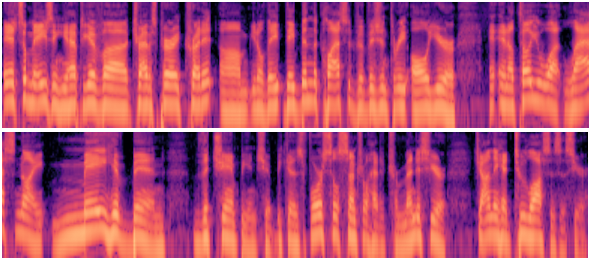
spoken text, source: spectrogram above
It's amazing. You have to give uh, Travis Perry credit. Um, you know they they've been the class of Division Three all year, and, and I'll tell you what. Last night may have been the championship because Forest Hill Central had a tremendous year. John, they had two losses this year,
